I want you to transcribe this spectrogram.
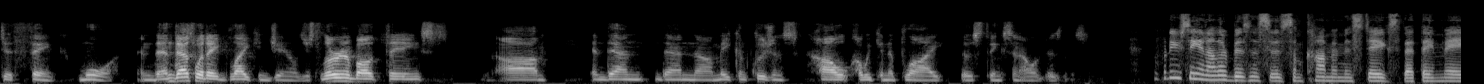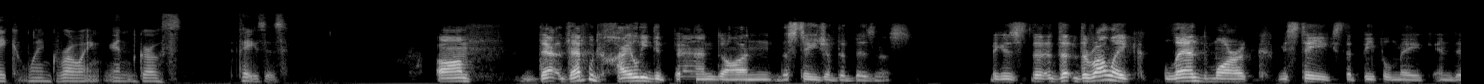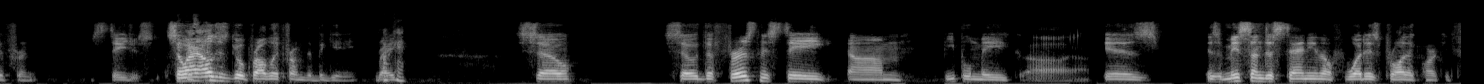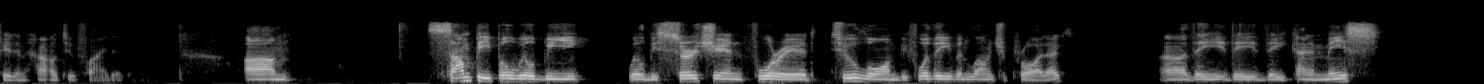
to think more, and then that's what I like in general. Just learn about things, um, and then then uh, make conclusions how how we can apply those things in our business. What do you see in other businesses? Some common mistakes that they make when growing in growth phases. Um, that that would highly depend on the stage of the business because the, the, there are like landmark mistakes that people make in different stages so I, will just go probably from the beginning right okay. so so the first mistake um, people make uh, is is a misunderstanding of what is product market fit and how to find it um, some people will be will be searching for it too long before they even launch a product. Uh, they they they kind of miss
